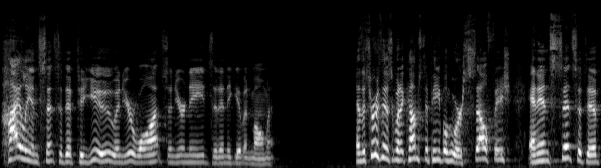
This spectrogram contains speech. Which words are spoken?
highly insensitive to you and your wants and your needs at any given moment. And the truth is, when it comes to people who are selfish and insensitive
